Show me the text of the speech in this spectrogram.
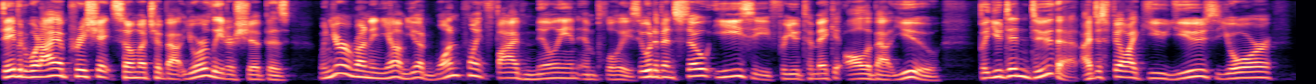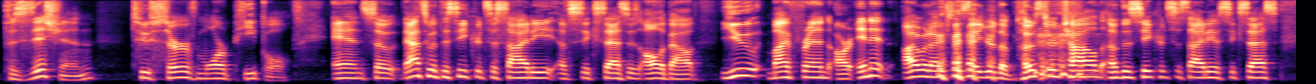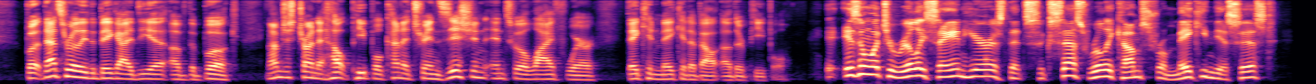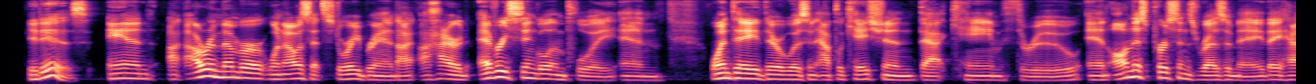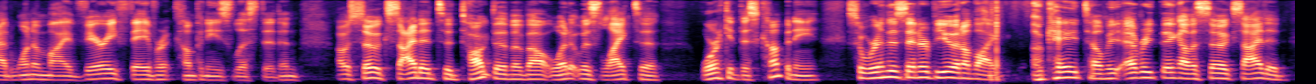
David, what I appreciate so much about your leadership is when you were running Yum, you had 1.5 million employees. It would have been so easy for you to make it all about you. But you didn't do that. I just feel like you used your position to serve more people. And so that's what the secret society of success is all about. You, my friend, are in it. I would actually say you're the poster child of the secret society of success. But that's really the big idea of the book. And I'm just trying to help people kind of transition into a life where they can make it about other people. Isn't what you're really saying here is that success really comes from making the assist? It is. And I, I remember when I was at StoryBrand, I, I hired every single employee. And one day there was an application that came through. And on this person's resume, they had one of my very favorite companies listed. And I was so excited to talk to them about what it was like to work at this company. So we're in this interview, and I'm like, okay, tell me everything. I was so excited.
